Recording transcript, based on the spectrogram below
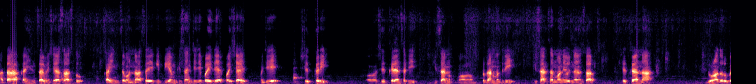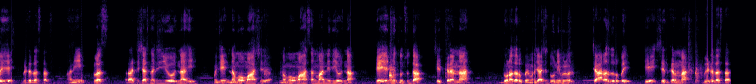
आता काहींचा विषय असा असतो काहींचं म्हणणं असं आहे की पी एम किसानचे जे पैसे पैसे आहेत म्हणजे शेतकरी शेतकऱ्यांसाठी किसान प्रधानमंत्री किसान सन्मान योजनेनुसार शेतकऱ्यांना दोन हजार रुपये हे भेटत असतात. आणि प्लस राज्य शासनाची जी योजना आहे म्हणजे नमो महाशे नमो महासन्मान निधी योजना त्या योजनेतून सुद्धा शेतकऱ्यांना दोन हजार रुपये म्हणजे असे दोन्ही मिळून चार हजार रुपये हे शेतकऱ्यांना भेटत असतात.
